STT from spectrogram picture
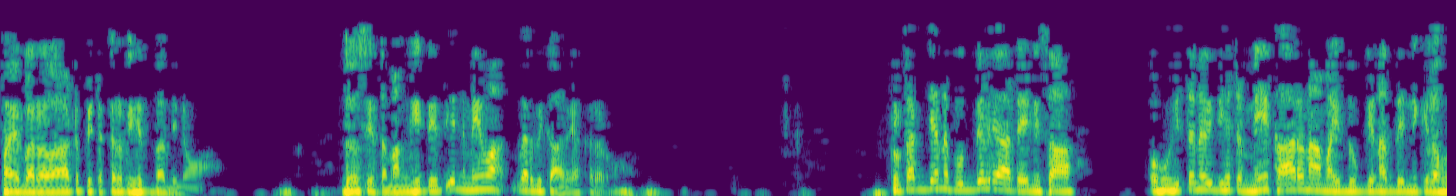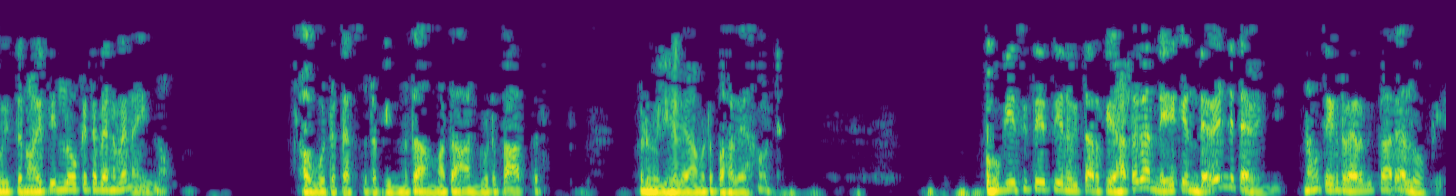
පය බරවාට පිට කර බෙහෙත් බඳිනවා. දෝෂය තමන්ගේ හිතේ තියෙන මේවා වැරදි කාර්යයක් කරනවා. පෘථග්ජන පුද්ගලයාට ඒ නිසා ඔහු හිතන විදිහට මේ කාරණාමයි දුක් ගෙනත් දෙන්නේ කියලා ඔහු හිතනවා. ඉතින් ලෝකෙට වෙන වෙන ඉන්නවා. අවුවට පැස්සට පින්නට අම්මට ආණ්ඩුවට තාත්තට. අඩු මෙලිහල යාමට පහල යාමට. ඔහුගේ සිතේ තියෙන විතර්කය හටගන්නේ ඒකෙන් දැවෙන්නේ තැවෙන්නේ. නමුත් ඒකට වැරදිකාරයා ලෝකේ.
